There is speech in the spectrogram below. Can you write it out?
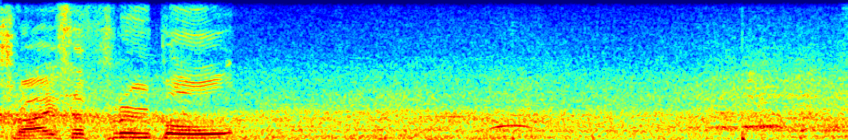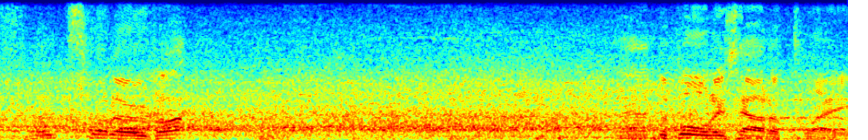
Tries a through ball. Floats one over. And the ball is out of play.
